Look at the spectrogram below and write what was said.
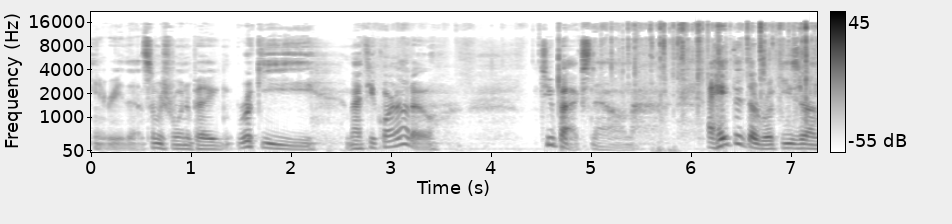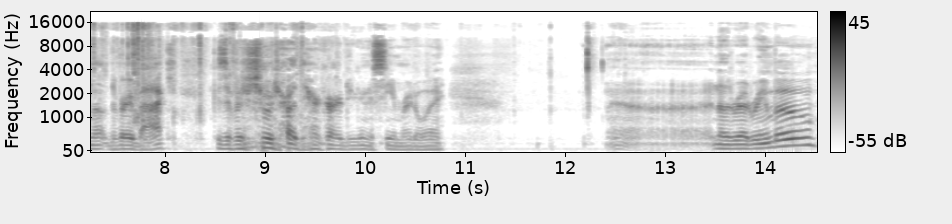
Can't read that. So much for Winnipeg. Rookie, Matthew Coronato. Two packs down. I hate that the rookies are on the, the very back. Because if it's a Bedard there card, you're going to see him right away. Uh, another red rainbow.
